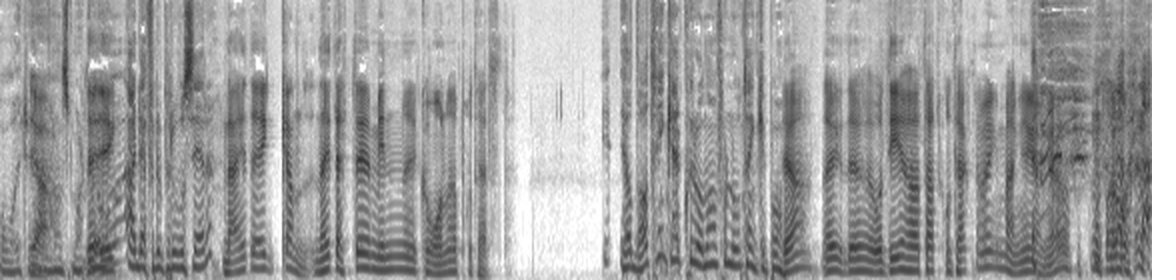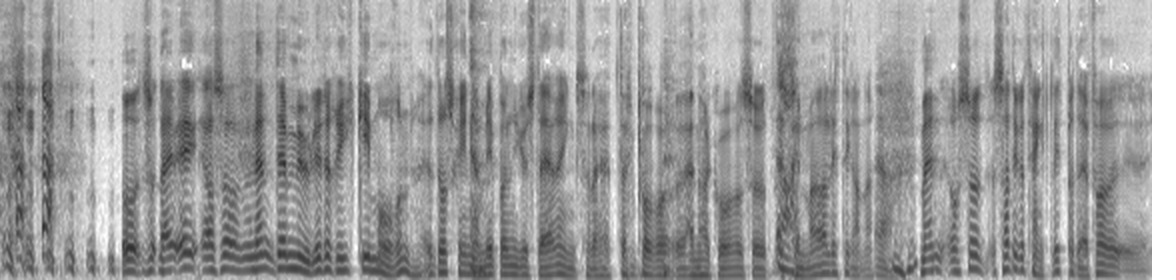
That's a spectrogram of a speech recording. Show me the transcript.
hår, Ja, Hans Morten. det er- Er det for å provosere? Nei, det nei dette er min eh, koronaprotest. Ja, da tenker jeg korona får noe å tenke på. Ja, det, det, og de har tatt kontakt med meg mange ganger. og, så, nei, jeg, altså, men det er mulig det ryker i morgen. Da skal jeg nemlig på en justering, som det heter, på NRK, og så Ja. trimme litt. Grann. Ja. Men også satt jeg og tenkte litt på det, for eh,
